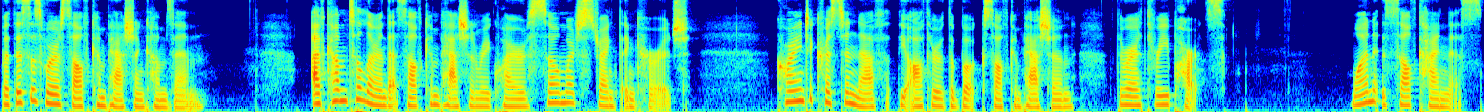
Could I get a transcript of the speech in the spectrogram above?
But this is where self compassion comes in. I've come to learn that self compassion requires so much strength and courage. According to Kristin Neff, the author of the book Self Compassion, there are three parts. One is self kindness,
